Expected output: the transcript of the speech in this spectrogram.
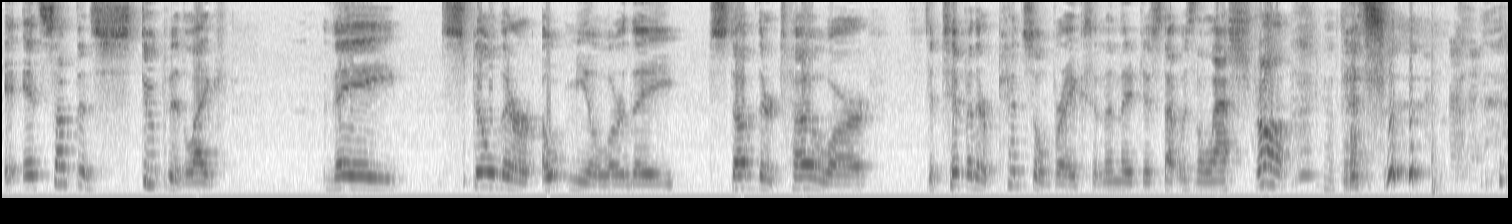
It, it's something stupid like they spill their oatmeal or they stub their toe or the tip of their pencil breaks and then they just that was the last straw. That's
